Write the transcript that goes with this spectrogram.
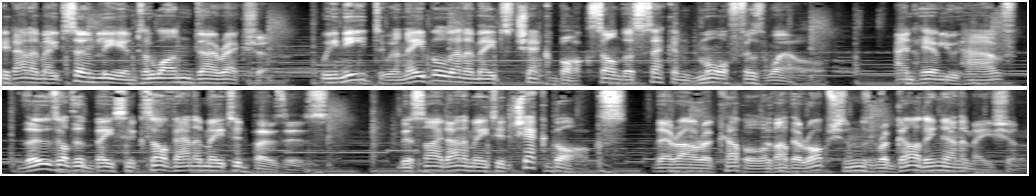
it animates only into one direction. We need to enable animates checkbox on the second morph as well. And here you have, those are the basics of animated poses. Beside animated checkbox, there are a couple of other options regarding animation.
